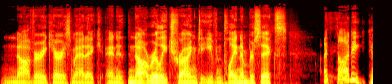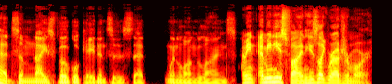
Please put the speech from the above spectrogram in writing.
not very charismatic and is not really trying to even play number six. I thought he had some nice vocal cadences that went along the lines. I mean, I mean, he's fine. He's like Roger Moore.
